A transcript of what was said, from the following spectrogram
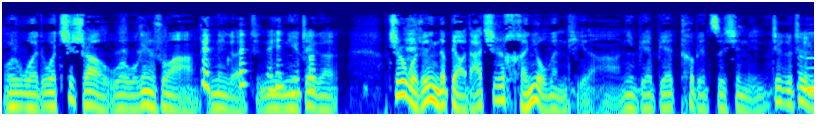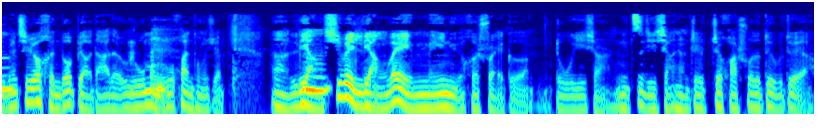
我我我其实啊，我我跟你说啊，那个你你这个。其实我觉得你的表达其实很有问题的啊！你别别特别自信，你这个这里面其实有很多表达的。如梦如幻同学，啊，两希为两位美女和帅哥读一下，你自己想想这这话说的对不对啊？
